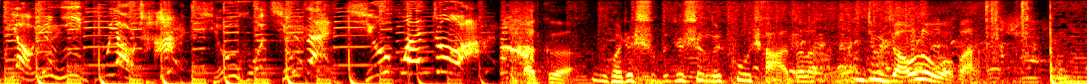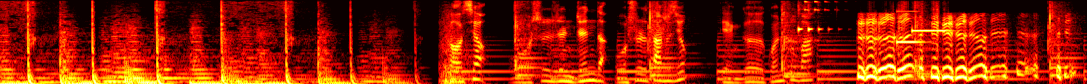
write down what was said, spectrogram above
不要淤泥不要茶，求火求赞求关注。大哥，我这输的就剩个裤衩子了，你就饶了我吧。搞笑，我是认真的，我是大师兄，点个关注吧。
